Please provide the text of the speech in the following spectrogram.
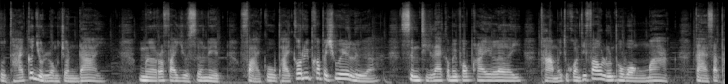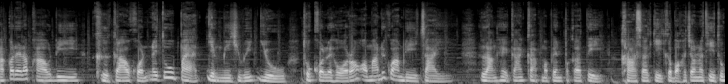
สุดท้ายก็หยุดลงจนได้ เมื่อรถไฟหยุดสนิท ฝ่ายกู้ภัยก็รีบเข้าไปช่วยเหลือ ซึ่งทีแรกก็ไม่พบใครเลยทำให้ทุกคนที่เฝ้าลุ้นพวงมาก แต่สักพักก็ได้รับข่าวดี คือเก้าคนในตู้ 8 ยังมีชีวิตอยู่ ทุกคนเลยโห่ร้องออกมาด้วยความดีใจ หลังเหตุการณ์กลับมาเป็นปกติ คาซากิก็บอกให้เจ้าหน้าที่ทุก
